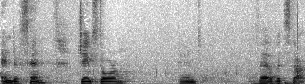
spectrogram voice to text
Anderson, James Storm, and Velvet Star.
